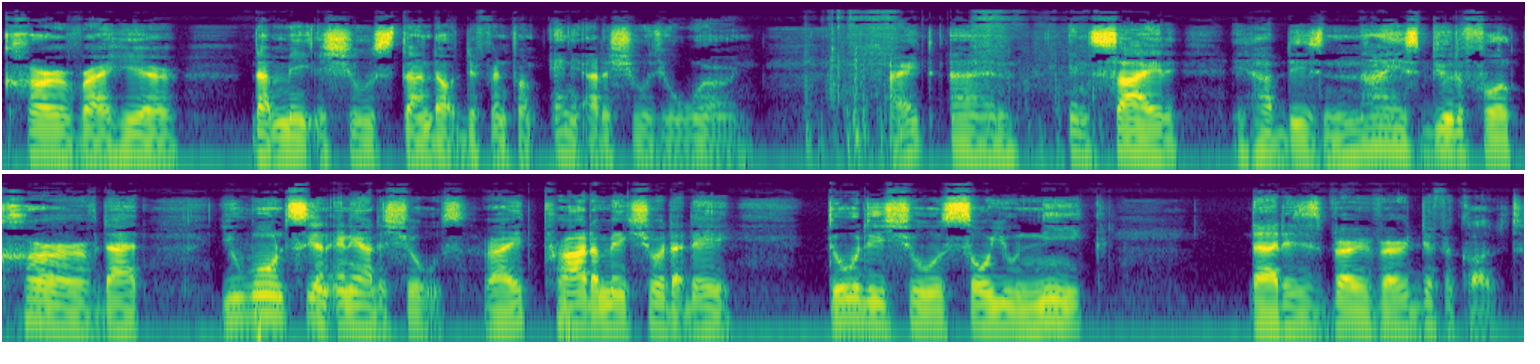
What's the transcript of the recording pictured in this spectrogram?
curve right here that make the shoes stand out different from any other shoes you're wearing, right? And inside, you have this nice, beautiful curve that you won't see on any other shoes, right? Prada make sure that they do these shoes so unique that it is very, very difficult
